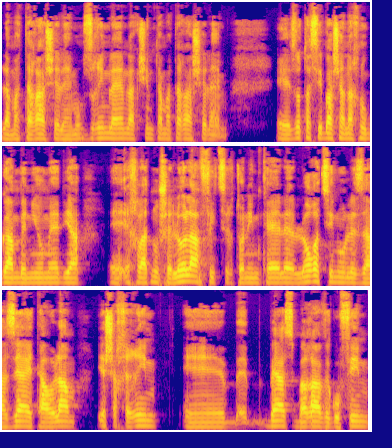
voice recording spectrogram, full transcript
למטרה שלהם, עוזרים להם להגשים את המטרה שלהם. אה, זאת הסיבה שאנחנו גם בניו מדיה אה, החלטנו שלא להפיץ סרטונים כאלה, לא רצינו לזעזע את העולם, יש אחרים אה, בהסברה וגופים,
